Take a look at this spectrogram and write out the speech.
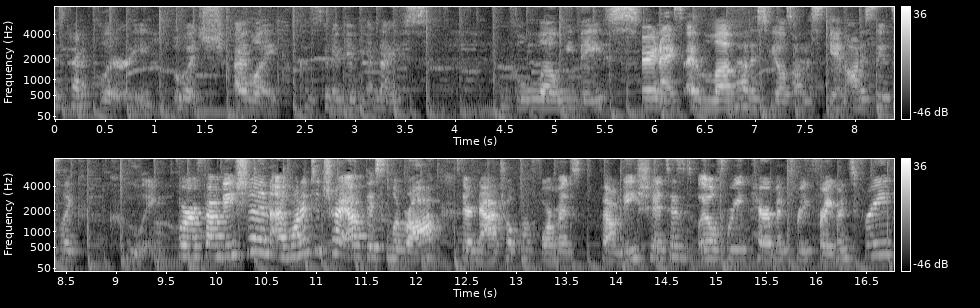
it's kind of glittery, which I like because it's gonna give me a nice glowy base. Very nice. I love how this feels on the skin. Honestly, it's like cooling. For a foundation, I wanted to try out this Lorac, their natural performance foundation. It says it's oil-free, paraben-free, fragrance-free,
